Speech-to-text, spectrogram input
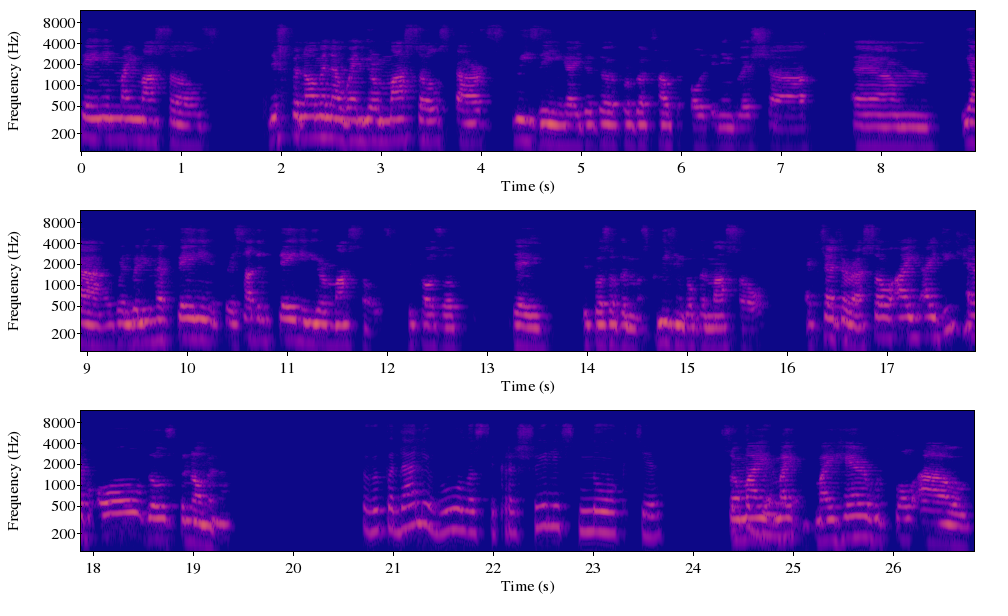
pain in my muscles. This phenomena when your muscle starts squeezing. I know, forgot how to call it in English. Uh, um, yeah, when, when you have pain, in, a sudden pain in your muscles because of the because of the squeezing of the muscle etc. So I, I did have all those phenomena. Выпадали волосы, крошились ногти. So Это my, было. my, my hair would fall out,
